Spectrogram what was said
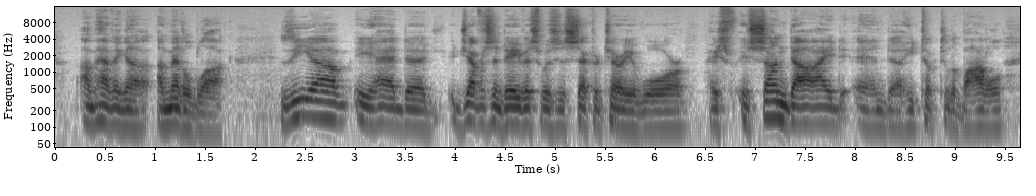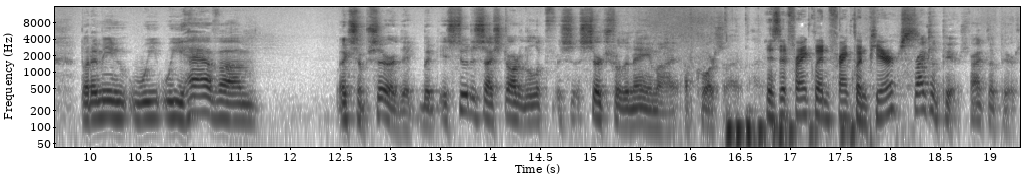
I'm having a, a mental block. The uh, he had uh, Jefferson Davis was his Secretary of War. His his son died, and uh, he took to the bottle. But I mean, we we have. Um, it's absurd that, but as soon as I started to look for, search for the name, I of course I, I Is it Franklin Franklin Pierce? Franklin Pierce. Franklin Pierce.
